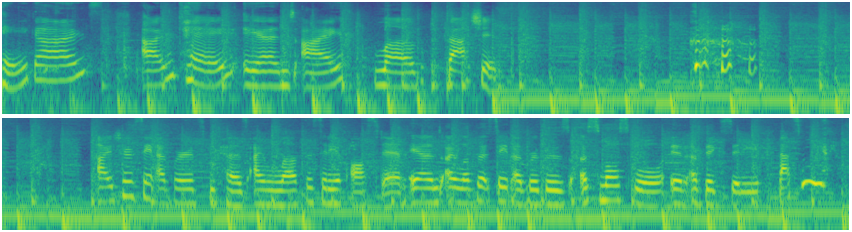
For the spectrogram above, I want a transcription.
Hey guys, I'm Kay and I love fashion. I chose St. Edward's because I love the city of Austin. And I love that St. Edward's is a small school in a big city. That's me.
